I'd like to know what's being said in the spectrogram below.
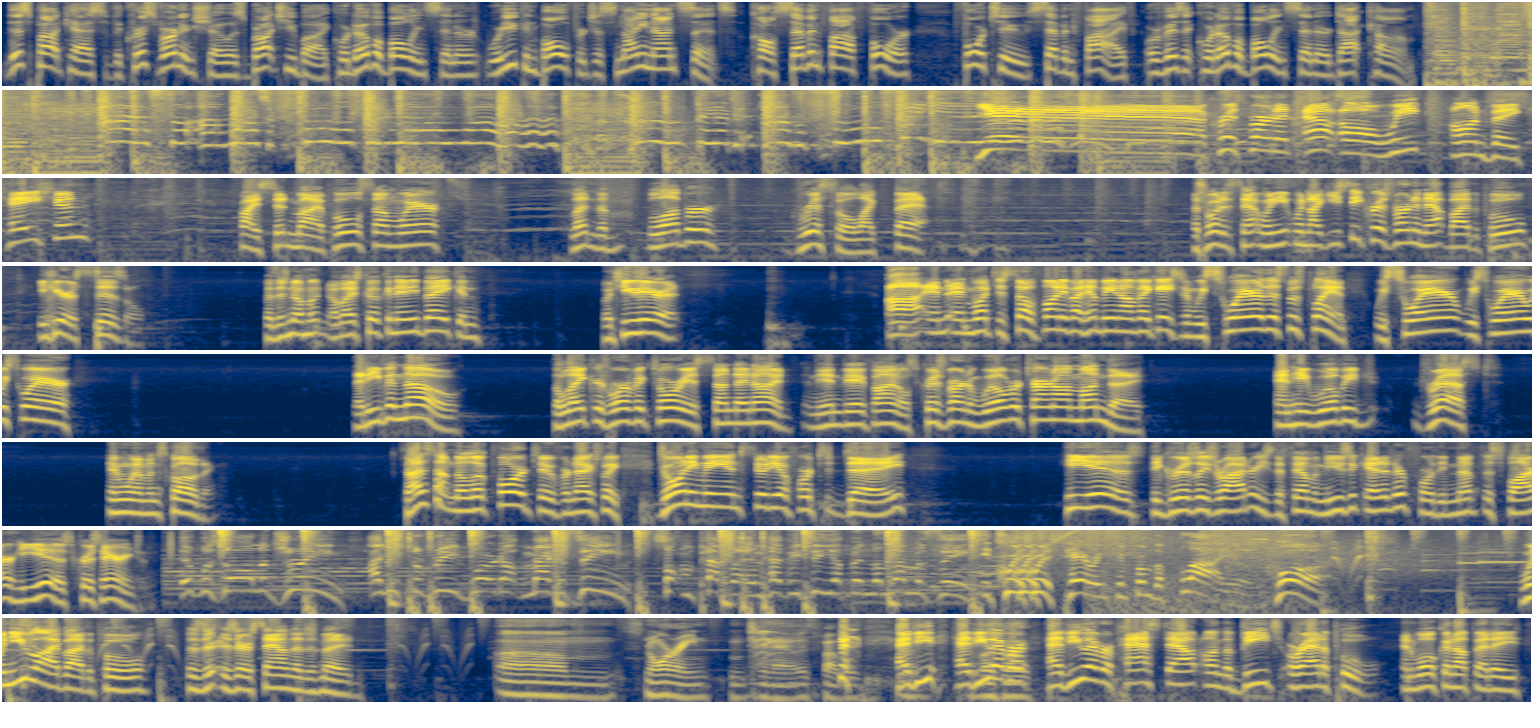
This podcast of The Chris Vernon Show is brought to you by Cordova Bowling Center, where you can bowl for just 99 cents. Call 754-4275 or visit cordovabowlingcenter.com. Yeah! Chris Vernon out all week on vacation. Probably sitting by a pool somewhere, letting the blubber gristle like fat. That's what it's when you when like you see Chris Vernon out by the pool, you hear a sizzle. But there's no nobody's cooking any bacon, but you hear it. Uh, and and what is so funny about him being on vacation? We swear this was planned. We swear, we swear, we swear that even though the Lakers were victorious Sunday night in the NBA Finals, Chris Vernon will return on Monday, and he will be dressed in women's clothing. So that's something to look forward to for next week. Joining me in studio for today, he is the Grizzlies writer. He's the film and music editor for the Memphis Flyer. He is Chris Herrington. It was all a dream. I used to read Word Up magazine. Salt-N-Pepa and Heavy D up in the limousine. It's Chris, Chris Herrington from the Flyer. What? When you lie by the pool, is there is there a sound that is made? Um, snoring. You know, it's probably. have you have you ever have you ever passed out on the beach or at a pool and woken up at a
